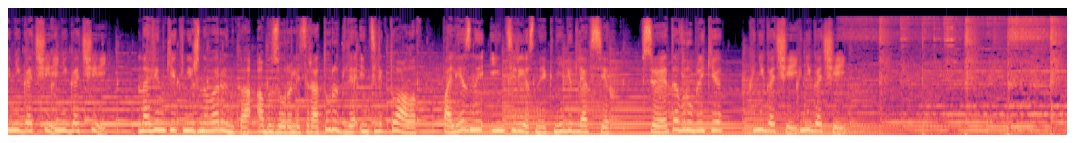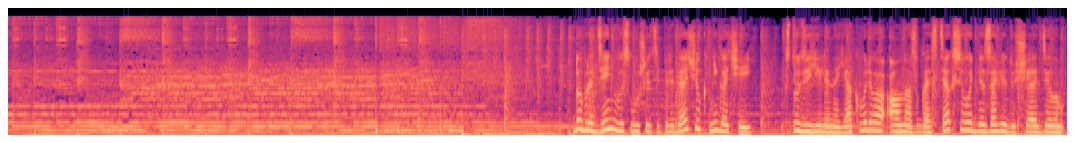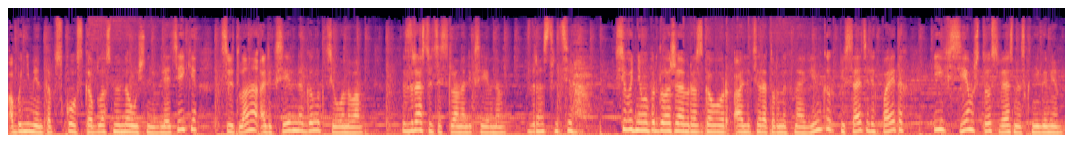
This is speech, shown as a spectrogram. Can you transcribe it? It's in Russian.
Книгачей. Книгачей. Новинки книжного рынка, обзоры литературы для интеллектуалов, полезные и интересные книги для всех. Все это в рубрике «Книгачей». Книгачей. Добрый день, вы слушаете передачу «Книгачей». В студии Елена Яковлева, а у нас в гостях сегодня заведующая отделом абонемента Псковской областной научной библиотеки Светлана Алексеевна Галактионова. Здравствуйте, Светлана Алексеевна. Здравствуйте. Сегодня мы продолжаем разговор о литературных новинках, писателях, поэтах и всем, что связано с книгами.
